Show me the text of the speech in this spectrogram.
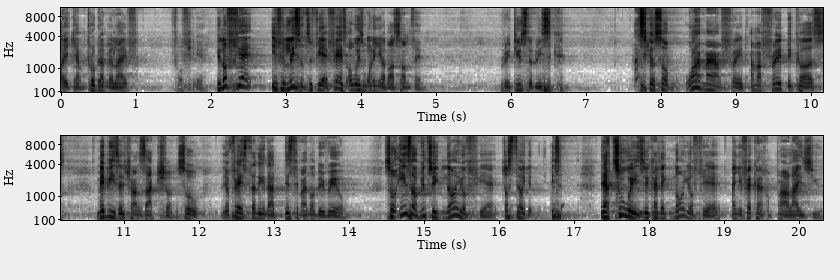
or you can program your life for fear. You know, fear, if you listen to fear, fear is always warning you about something. Reduce the risk. Ask yourself, why am I afraid? I'm afraid because maybe it's a transaction. So your fear is telling you that this thing might not be real. So instead of you to ignore your fear, just tell you, there are two ways. You can ignore your fear, and your fear can paralyze you,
